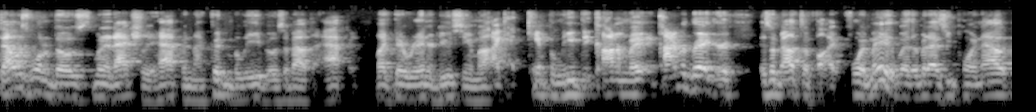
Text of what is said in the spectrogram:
That was one of those when it actually happened. I couldn't believe it was about to happen. Like they were introducing him. I can't believe that Conor, Conor McGregor is about to fight Floyd Mayweather. But as you point out,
